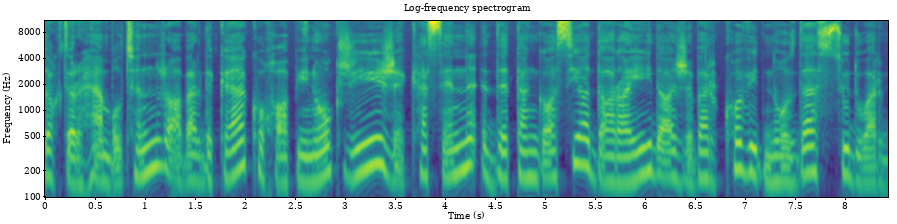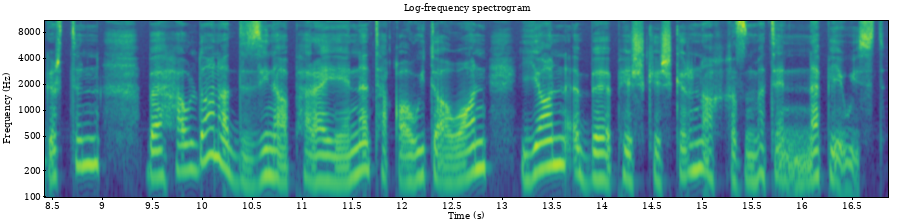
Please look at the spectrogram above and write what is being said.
دکتر هامبلتون را بردکه که خاپینوک جی جه کسین ده تنگاسی دارایی دا جبر کووید 19 سود ورگرتن به حولدان دزینا پرین تقاویت آوان یان به پیشکش کرن خزمت نپیویست.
